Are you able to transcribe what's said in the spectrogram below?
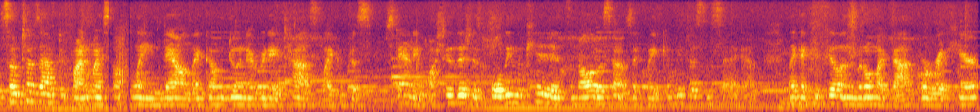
Sometimes I have to find myself laying down, like I'm doing everyday tasks, like I'm just standing, washing the dishes, holding the kids, and all of a sudden it's like, wait, give me just second. Like I could feel it in the middle of my back or right here.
